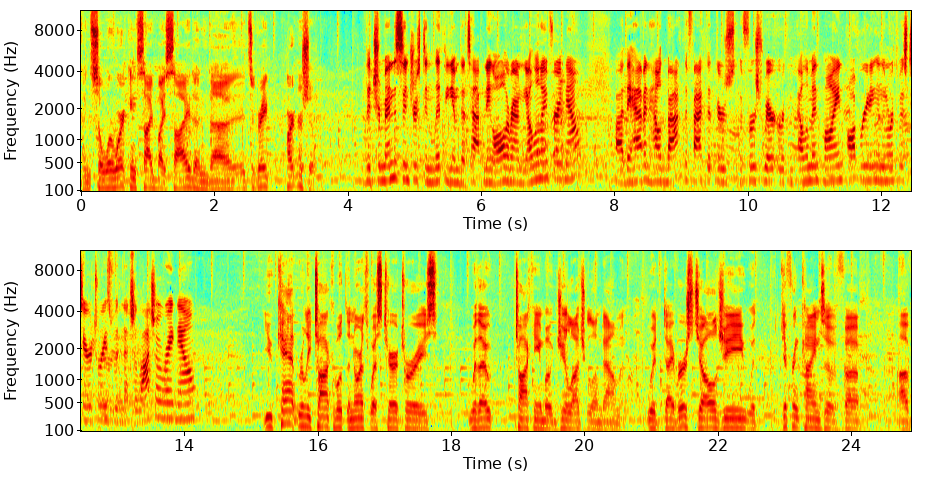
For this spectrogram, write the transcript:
and so we're working side by side, and uh, it's a great partnership. The tremendous interest in lithium that's happening all around Yellowknife right now uh, they haven't held back the fact that there's the first rare earth element mine operating in the Northwest Territories with Nechalacho right now. You can't really talk about the Northwest Territories without talking about geological endowment. With diverse geology, with different kinds of, uh, of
